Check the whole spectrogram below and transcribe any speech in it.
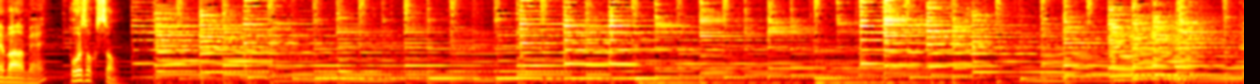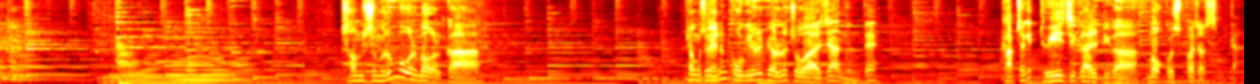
내 마음의 보석성 점심으로 뭘 먹을까? 평소에는 고기를 별로 좋아하지 않는데 갑자기 돼지갈비가 먹고 싶어졌습니다.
